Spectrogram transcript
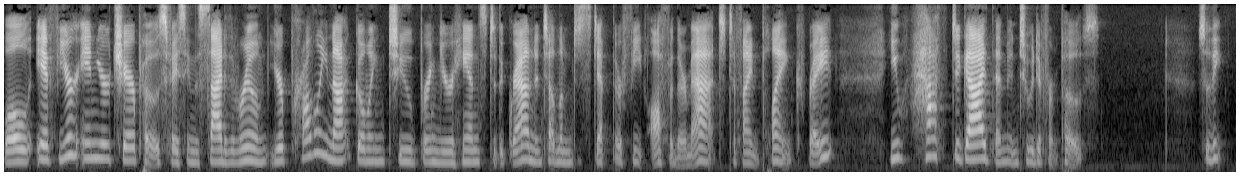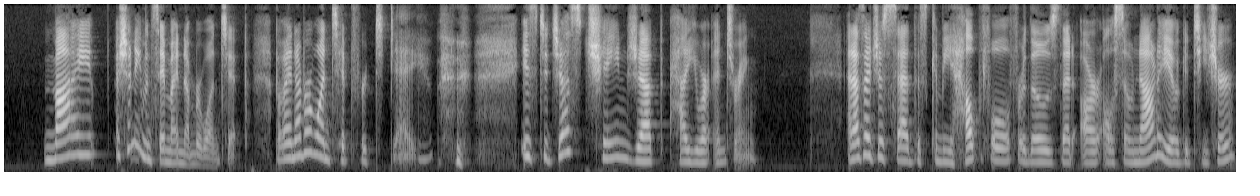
Well, if you're in your chair pose facing the side of the room, you're probably not going to bring your hands to the ground and tell them to step their feet off of their mat to find plank, right? You have to guide them into a different pose. So the my I shouldn't even say my number one tip, but my number one tip for today is to just change up how you are entering. And as I just said, this can be helpful for those that are also not a yoga teacher.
